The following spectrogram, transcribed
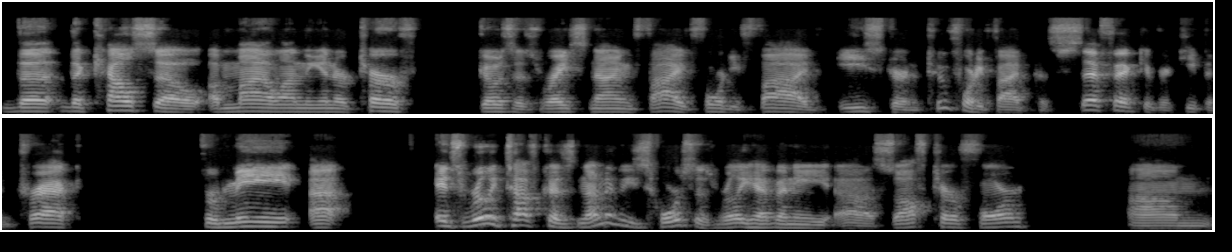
the the Kelso a mile on the inner turf goes as race nine five forty five Eastern two forty five Pacific if you're keeping track. For me, uh, it's really tough because none of these horses really have any uh, soft turf form. Um,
